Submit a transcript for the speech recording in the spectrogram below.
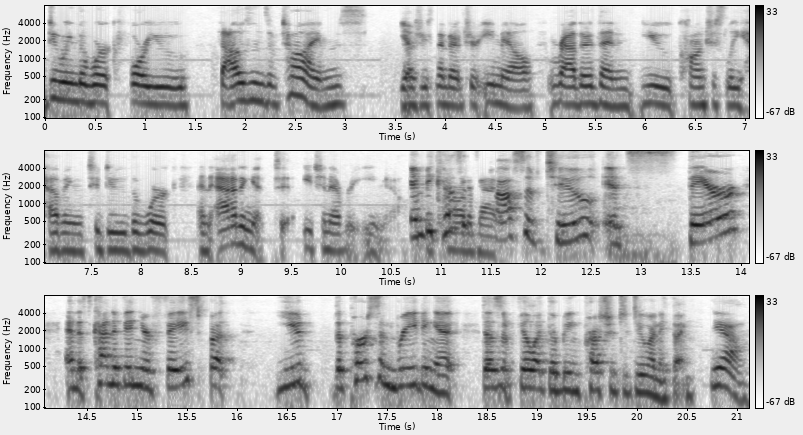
doing the work for you thousands of times yep. as you send out your email rather than you consciously having to do the work and adding it to each and every email. And because it's passive too it's there and it's kind of in your face but you the person reading it doesn't feel like they're being pressured to do anything. Yeah.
